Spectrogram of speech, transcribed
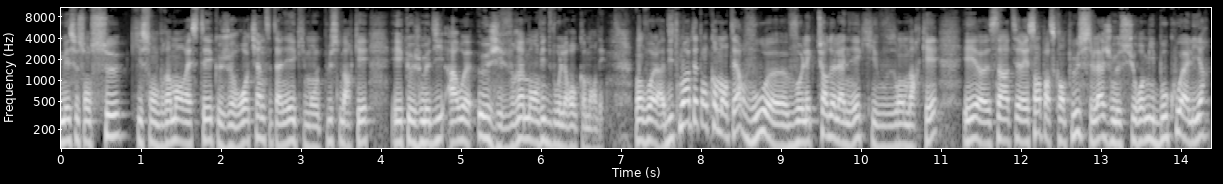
mais ce sont ceux qui sont vraiment restés, que je retiens de cette année qui m'ont le plus marqué et que je me dis, ah ouais, eux, j'ai vraiment envie de vous les recommander. Donc voilà, dites-moi peut-être en commentaire, vous, euh, vos lectures de l'année qui vous ont marqué. Et euh, c'est intéressant parce qu'en plus, là, je me suis remis beaucoup à lire,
